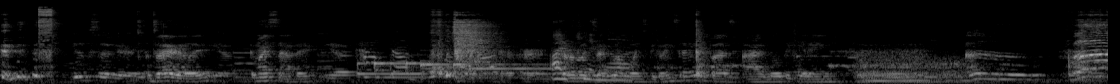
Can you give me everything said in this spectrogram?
you look so good right Do I really? Yeah. Am I snapping? Yeah. I don't know exactly what I'm going to be doing today, but I will be getting. Oh. Up!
